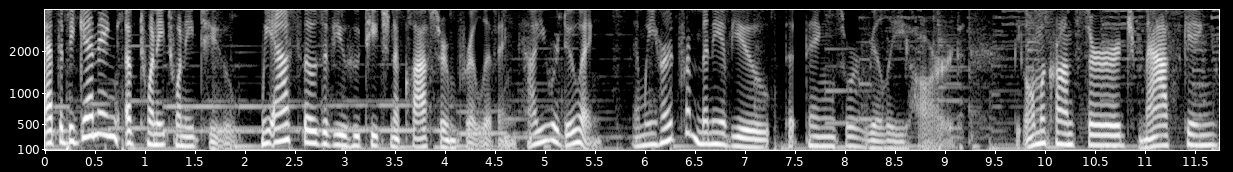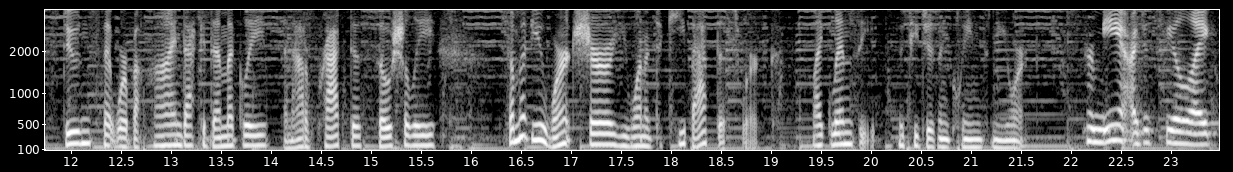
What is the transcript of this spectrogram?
At the beginning of 2022, we asked those of you who teach in a classroom for a living how you were doing. And we heard from many of you that things were really hard. The Omicron surge, masking, students that were behind academically and out of practice socially. Some of you weren't sure you wanted to keep at this work, like Lindsay, who teaches in Queens, New York. For me, I just feel like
